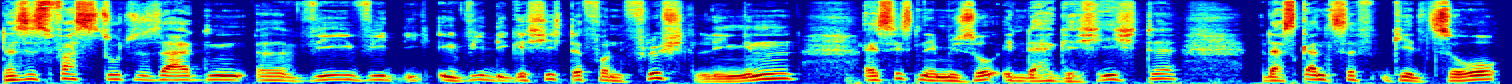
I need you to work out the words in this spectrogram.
Das ist fast sozusagen äh, wie, wie, die, wie die Geschichte von Flüchtlingen. Es ist nämlich so in der Geschichte, das Ganze geht so,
